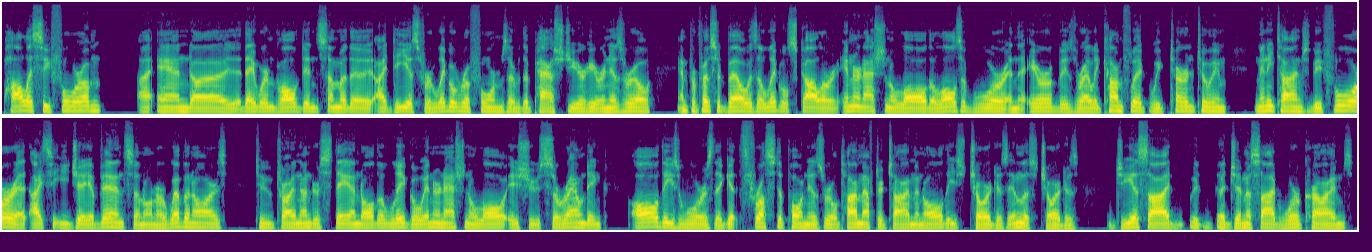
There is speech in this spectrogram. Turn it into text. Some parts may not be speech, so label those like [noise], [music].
Policy Forum, uh, and uh, they were involved in some of the ideas for legal reforms over the past year here in Israel. And Professor Bell is a legal scholar in international law, the laws of war, and the Arab Israeli conflict. We've turned to him many times before at ICEJ events and on our webinars to try and understand all the legal international law issues surrounding all these wars that get thrust upon Israel time after time and all these charges, endless charges, genocide, uh, genocide, war crimes.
